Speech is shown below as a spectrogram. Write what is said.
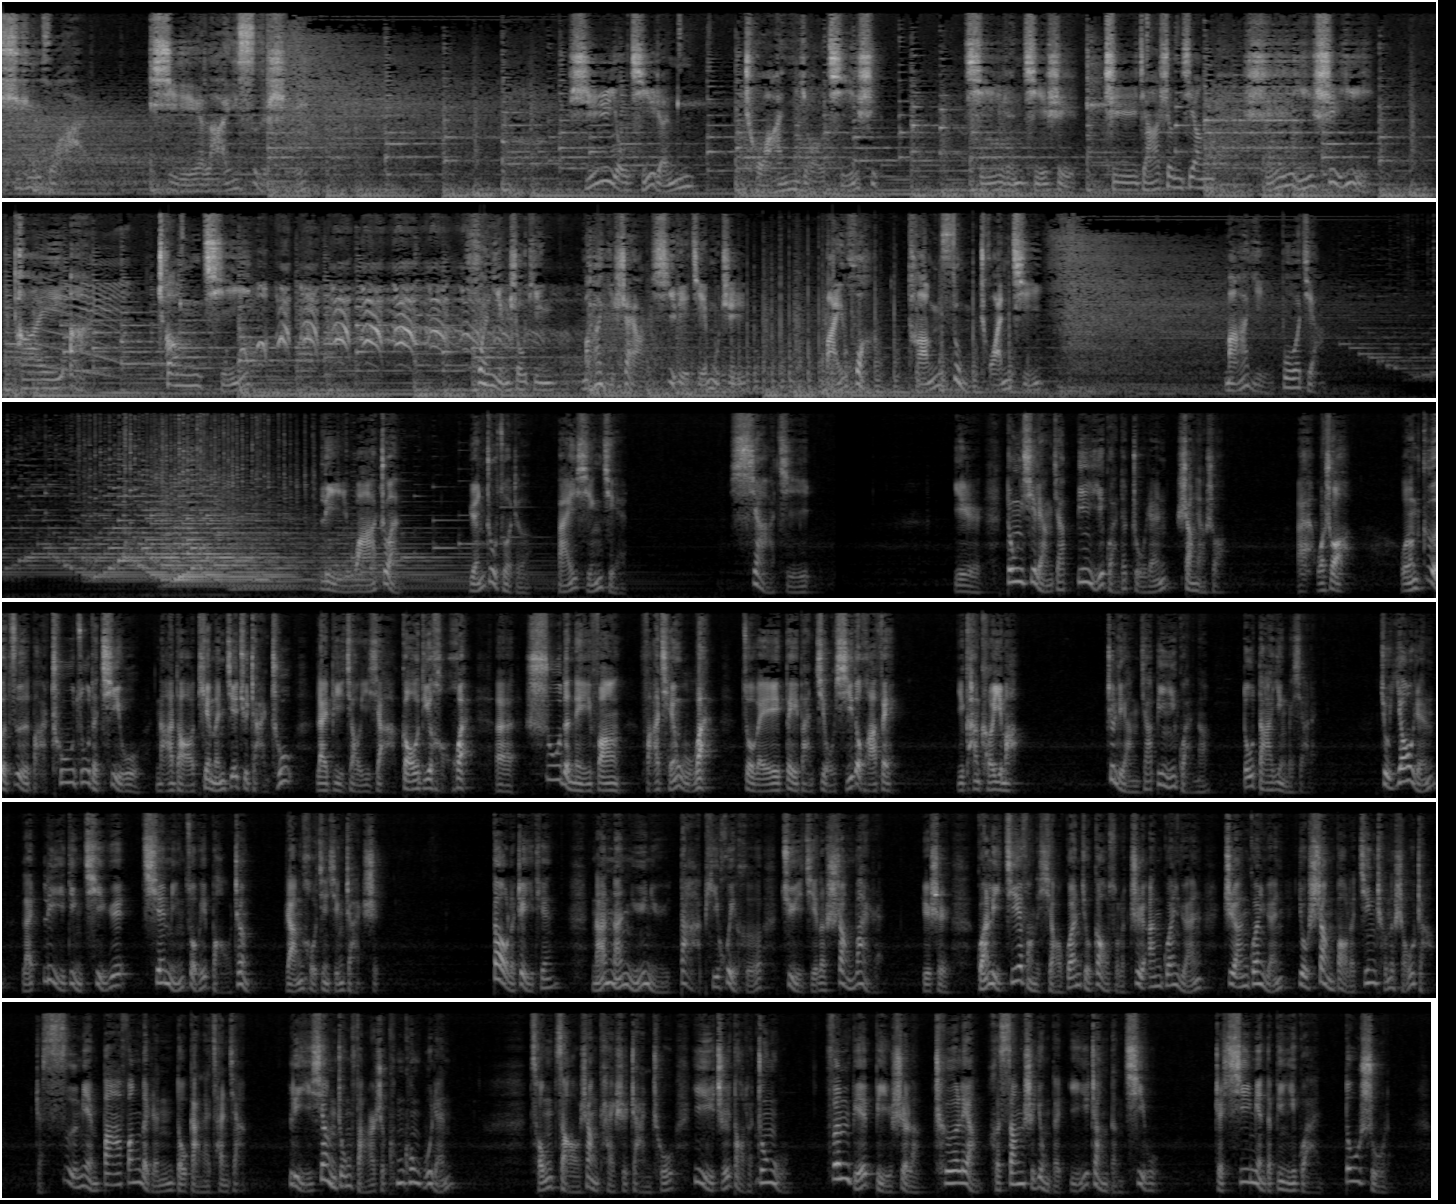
虚幻，写来似实。实有其人，传有其事。其人其事，指甲生香，时移世易，拍案称奇。欢迎收听《蚂蚁晒尔》系列节目之《白话唐宋传奇》，蚂蚁播讲。《李娃传》，原著作者白行简。下集。一日，东西两家殡仪馆的主人商量说：“哎，我说，我们各自把出租的器物拿到天门街去展出，来比较一下高低好坏。呃，输的那一方罚钱五万，作为备办酒席的花费，你看可以吗？”这两家殡仪馆呢？都答应了下来，就邀人来立定契约、签名作为保证，然后进行展示。到了这一天，男男女女大批汇合，聚集了上万人。于是，管理街坊的小官就告诉了治安官员，治安官员又上报了京城的首长。这四面八方的人都赶来参加，礼巷中反而是空空无人。从早上开始展出，一直到了中午，分别比试了车辆和丧事用的仪仗等器物。这西面的殡仪馆都输了，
